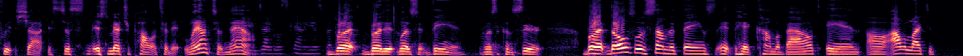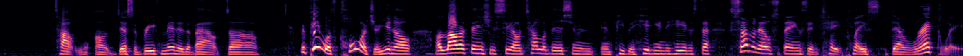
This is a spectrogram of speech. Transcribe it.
quick shot. It's just it's metropolitan Atlanta now Douglas County is but but it wasn't then wasn't considered but those were some of the things that had come about. And uh, i would like to talk uh, just a brief minute about uh, but people was cordial you know a lot of things you see on television and people hitting you in the head and stuff some of those things that take place directly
